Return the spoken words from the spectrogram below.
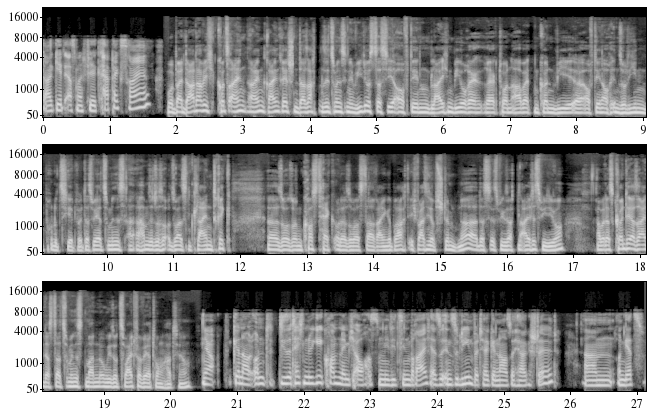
Da geht erstmal viel CapEx rein. Wobei da darf ich kurz ein, ein, reingrätschen, da sagten Sie zumindest in den Videos, dass Sie auf den gleichen Bioreaktoren arbeiten können, wie äh, auf denen auch Insulin produziert wird. Das wäre zumindest, äh, haben Sie das so als einen kleinen Trick, äh, so, so einen Cost-Hack oder sowas da reingebracht. Ich weiß nicht, ob es stimmt, ne? Das ist, wie gesagt, ein altes Video. Aber das könnte ja sein, dass da zumindest man irgendwie so Zweitverwertung hat, ja? Ja, genau. Und diese Technologie kommt nämlich auch aus dem Medizinbereich. Also Insulin wird ja genauso hergestellt. Ähm, und jetzt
